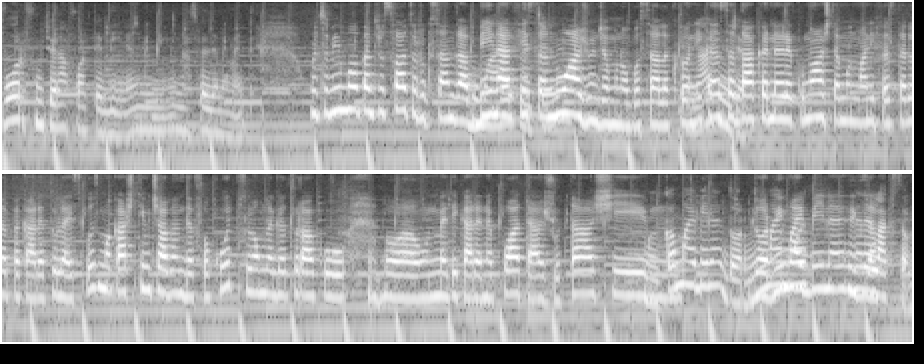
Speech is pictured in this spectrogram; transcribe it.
vor funcționa foarte bine în, în astfel de momente. Mulțumim pentru sfatul, Ruxandra. Cu Bine ar fi să nu ajungem în oboseală cronică, însă dacă ne recunoaștem în manifestările pe care tu le-ai spus, măcar știm ce avem de făcut, luăm legătura cu mhm. uh, un medic care ne poate ajuta și... Mâncăm mai bine, dormim, dormim mai, mai bine, ne exact. relaxăm.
